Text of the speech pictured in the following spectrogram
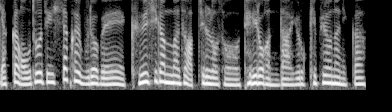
약간 어두워지기 시작할 무렵에 그 시간마저 앞질러서 데리러 간다 이렇게 표현하니까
